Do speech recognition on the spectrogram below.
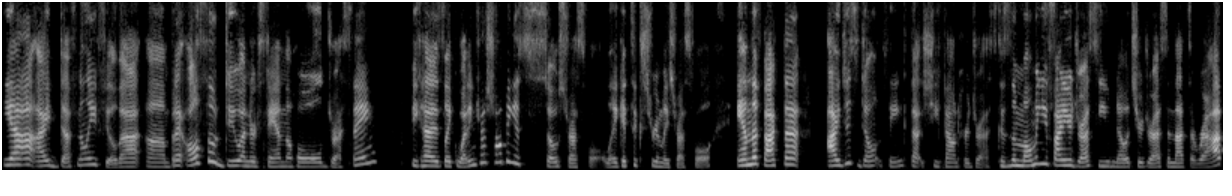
Yeah, I definitely feel that. Um, but I also do understand the whole dress thing because like wedding dress shopping is so stressful. Like it's extremely stressful. And the fact that I just don't think that she found her dress because the moment you find your dress, you know it's your dress and that's a wrap.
